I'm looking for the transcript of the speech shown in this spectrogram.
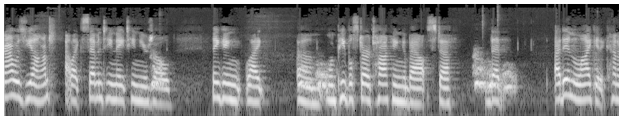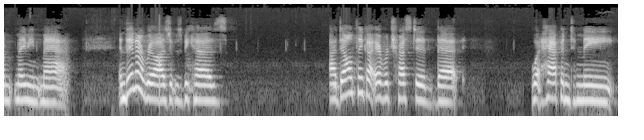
I was young, I'm like 17, 18 years old, thinking, like, um, when people started talking about stuff that I didn't like it, it kind of made me mad. And then I realized it was because I don't think I ever trusted that what happened to me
